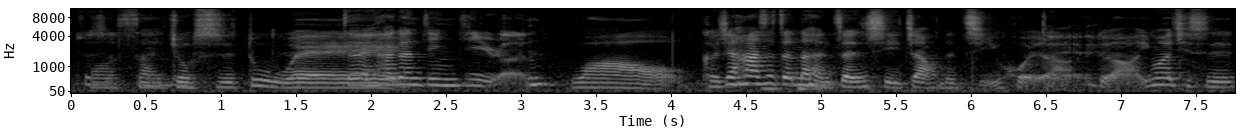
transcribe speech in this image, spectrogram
就是哇塞，九十度哎！对他跟经纪人，哇哦，可见他是真的很珍惜这样的机会啦，对。对啊，因为其实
